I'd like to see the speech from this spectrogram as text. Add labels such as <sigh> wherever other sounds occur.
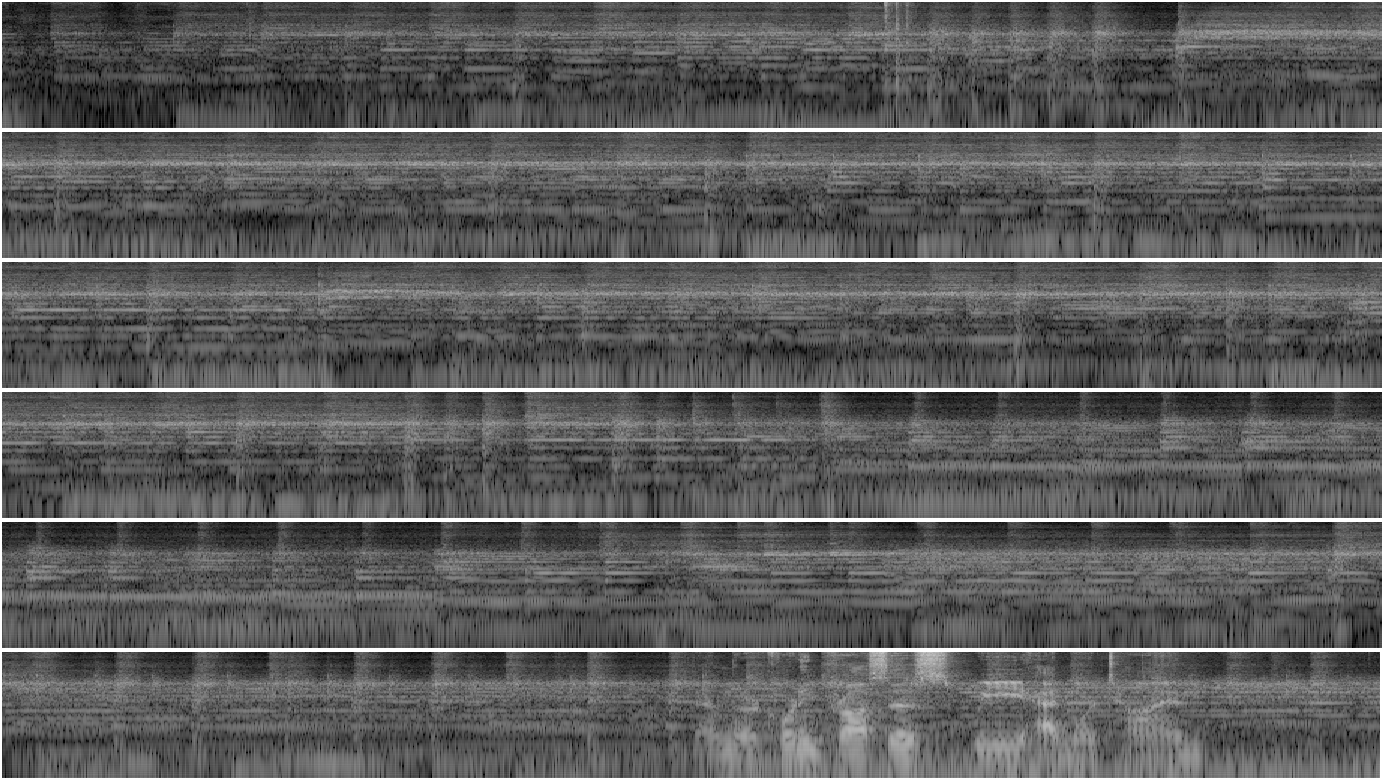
And the recording process, we had more time.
